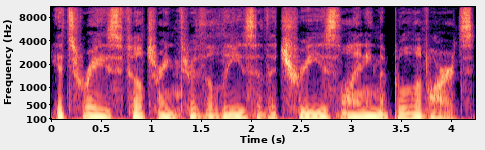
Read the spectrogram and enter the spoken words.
its rays filtering through the leaves of the trees lining the boulevards,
